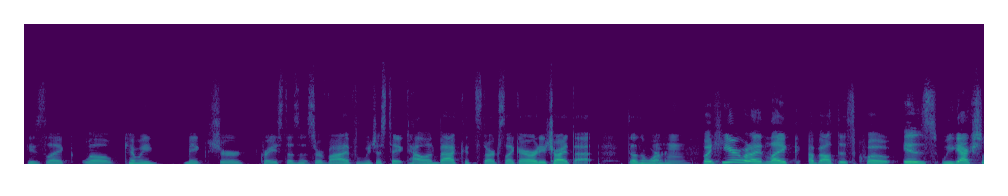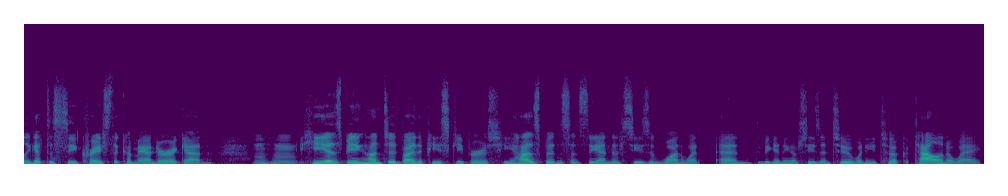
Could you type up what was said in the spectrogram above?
He's like, Well, can we make sure Crais doesn't survive and we just take Talyn back? And Stark's like, I already tried that. Doesn't work. Mm-hmm. But here, what I like about this quote is we actually get to see Crais the commander again. Mm-hmm. He is being hunted by the peacekeepers. He has been since the end of season one when, and the beginning of season two when he took Talyn away.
